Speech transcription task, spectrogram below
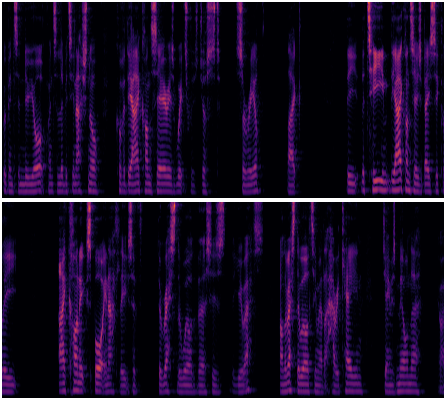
we've been to New York, went to Liberty National, covered the Icon Series, which was just surreal. Like the the team, the Icon Series, basically iconic sporting athletes of the rest of the world versus the US. On the rest of the world team, we had like Harry Kane, James Milner, who I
